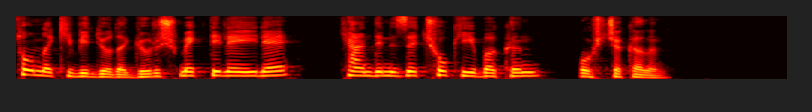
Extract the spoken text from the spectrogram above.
Sonraki videoda görüşmek dileğiyle kendinize çok iyi bakın, hoşçakalın.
